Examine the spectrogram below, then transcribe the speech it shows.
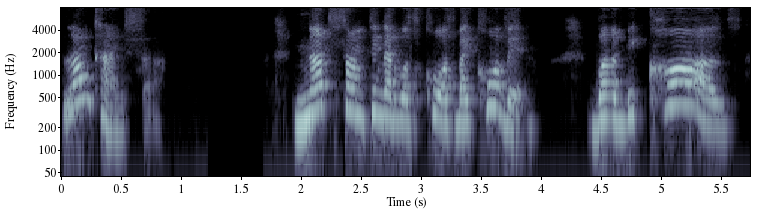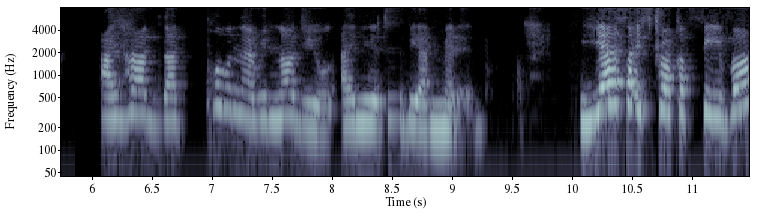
lung cancer, not something that was caused by COVID, but because I had that pulmonary nodule, I needed to be admitted. Yes, I struck a fever,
